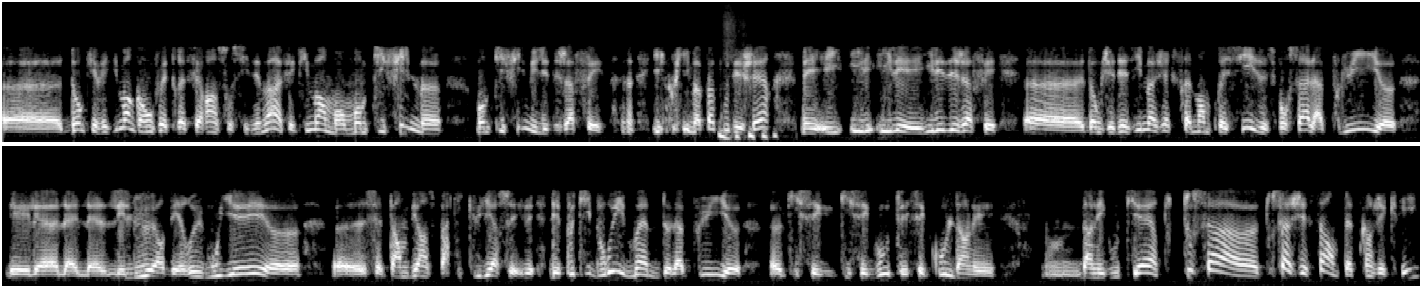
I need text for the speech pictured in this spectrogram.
Euh, donc effectivement, quand vous faites référence au cinéma, effectivement, mon, mon petit film, euh, mon petit film, il est déjà fait. il, il m'a pas coûté cher, mais il, il, est, il est déjà fait. Euh, donc j'ai des images extrêmement précises. C'est pour ça la pluie, euh, les, les, les, les, lueurs des rues mouillées, euh, cette ambiance particulière, les, petits bruits même de la pluie qui s'égoutte et s'écoule dans les dans les gouttières. Tout, ça, tout ça, j'ai ça en tête quand j'écris.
